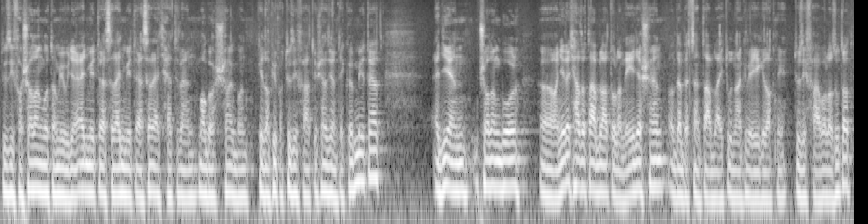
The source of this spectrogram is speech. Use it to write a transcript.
tűzifa salangot, ami ugye 1 méterszer, 1 méterszer, 1,70 magasságban kidapjuk a tűzifát, és ez jelent egy köbmétert, egy ilyen csalangból a Nyíregyháza táblától a négyesen a Debrecen tábláig tudnánk végiglakni tűzifával az utat.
